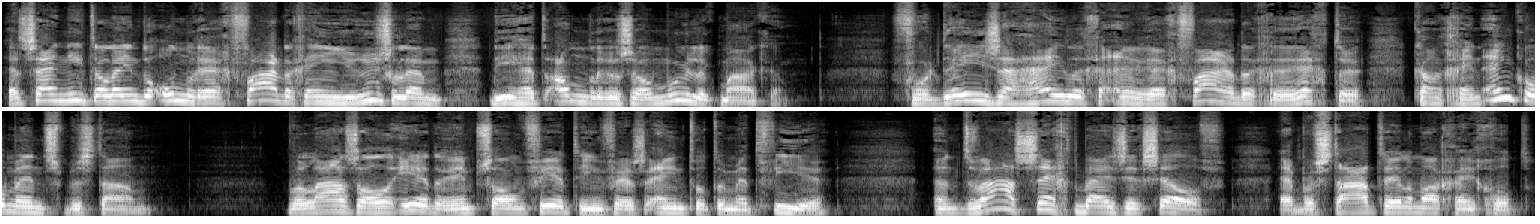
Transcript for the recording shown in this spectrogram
Het zijn niet alleen de onrechtvaardigen in Jeruzalem die het anderen zo moeilijk maken. Voor deze heilige en rechtvaardige rechter kan geen enkel mens bestaan. We lazen al eerder in Psalm 14, vers 1 tot en met 4. Een dwaas zegt bij zichzelf: er bestaat helemaal geen God.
